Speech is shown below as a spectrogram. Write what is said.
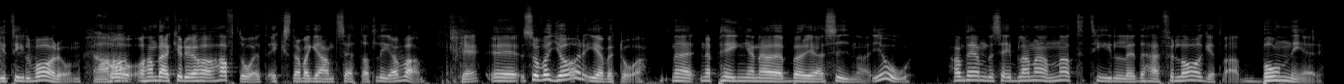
i tillvaron. Och, och han verkade ju ha haft då ett extravagant sätt att leva. Okej. Eh, så vad gör Evert då, när, när pengarna börjar sina? Jo, han vänder sig bland annat till det här förlaget va, Bonnier.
